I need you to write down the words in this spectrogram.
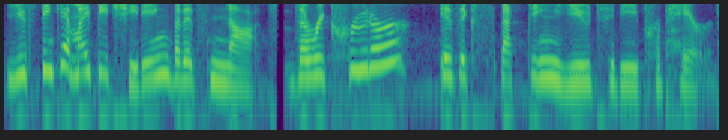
you think it might be cheating, but it's not. The recruiter is expecting you to be prepared.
